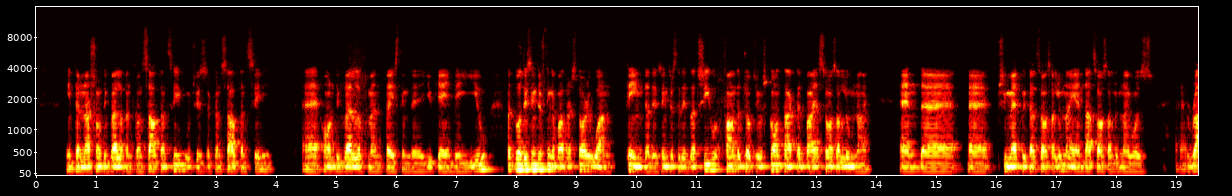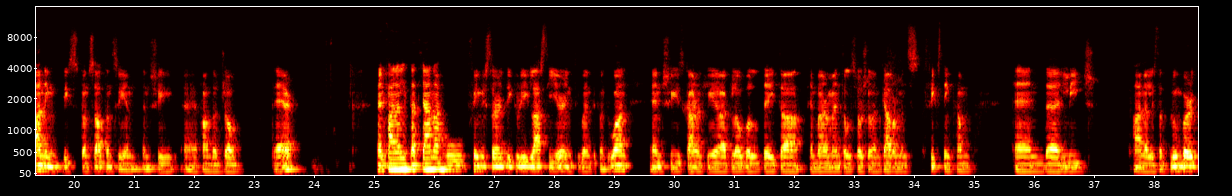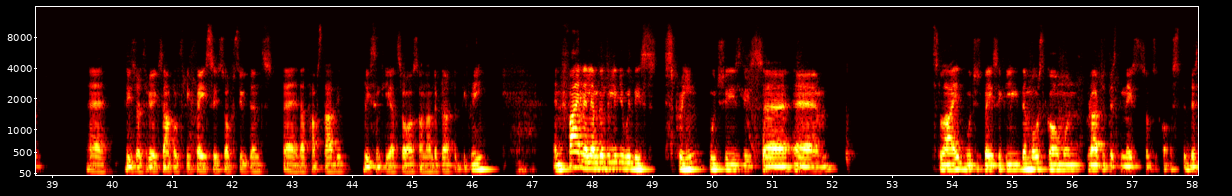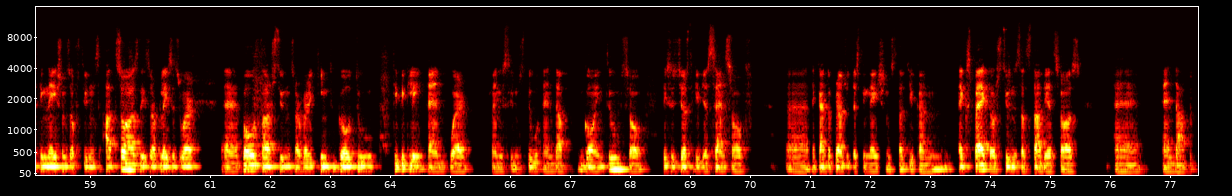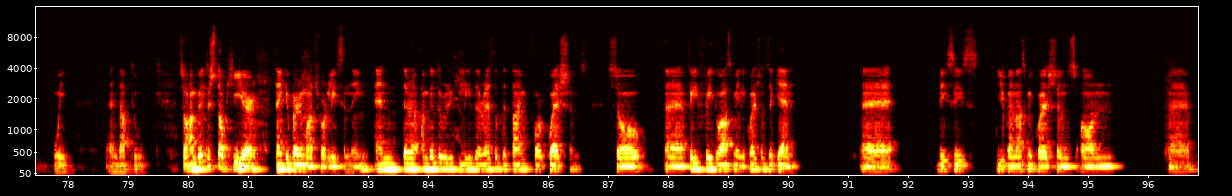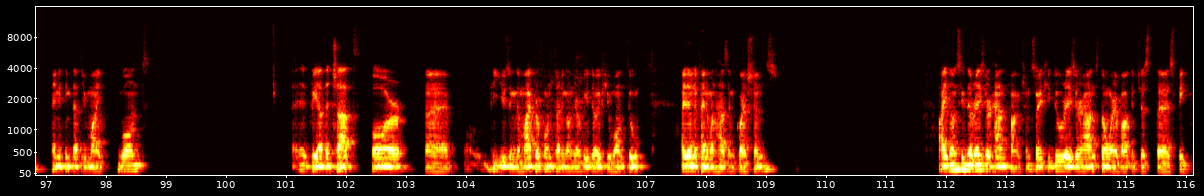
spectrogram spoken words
International Development Consultancy, which is a consultancy uh, on development based in the UK and the EU. But what is interesting about her story, one, thing that is interesting is that she found a job. She was contacted by a SOAS alumni and uh, uh, she met with that SOAS alumni and that SOAS alumni was uh, running this consultancy and, and she uh, found a job there. And finally, Tatiana, who finished her degree last year in 2021, and she's currently a global data, environmental, social, and governance fixed income and uh, lead analyst at Bloomberg. Uh, these are three examples, three faces of students uh, that have studied recently at SOAS an undergraduate degree. And finally, I'm going to leave you with this screen, which is this uh, um, slide, which is basically the most common graduate destinations of, destinations of students at SOAS. These are places where uh, both our students are very keen to go to typically and where many students do end up going to. So this is just to give you a sense of uh, the kind of graduate destinations that you can expect or students that study at SOAS uh, end up with, end up to. So I'm going to stop here. Thank you very much for listening. And there, I'm going to leave the rest of the time for questions. So uh, feel free to ask me any questions. Again, uh, this is, you can ask me questions on uh, anything that you might want uh, via the chat or uh, using the microphone, turning on your video if you want to. I don't know if anyone has any questions. I don't see the raise your hand function. So if you do raise your hands, don't worry about it, just uh, speak.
